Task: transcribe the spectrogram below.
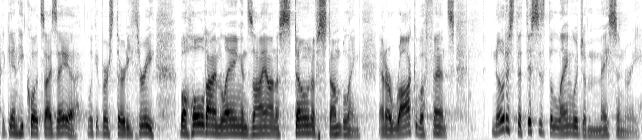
Again, he quotes Isaiah. Look at verse 33. Behold, I am laying in Zion a stone of stumbling and a rock of offense. Notice that this is the language of masonry.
